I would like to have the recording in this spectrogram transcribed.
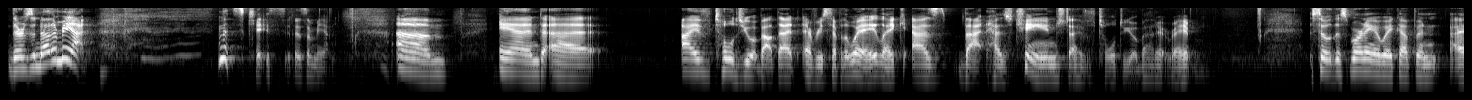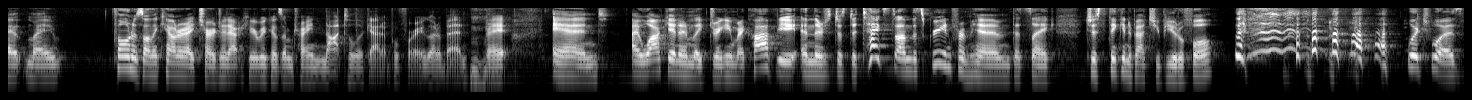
there's another man. In this case, it is a man. Um, and uh, I've told you about that every step of the way. Like, as that has changed, I've told you about it, right? So this morning I wake up and I, my phone is on the counter. I charge it out here because I'm trying not to look at it before I go to bed, right? And I walk in and I'm like drinking my coffee, and there's just a text on the screen from him that's like, just thinking about you, beautiful which was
